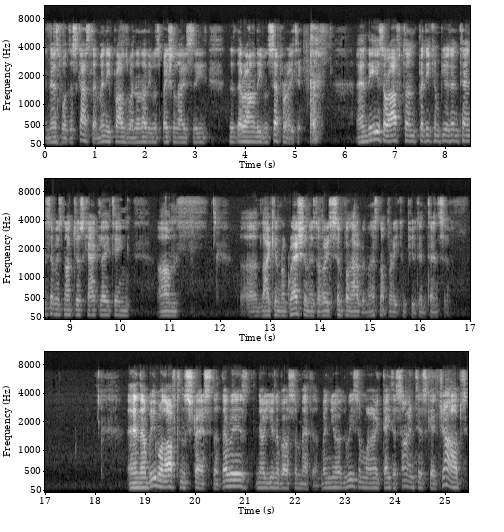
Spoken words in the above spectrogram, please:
And as we'll discuss, there are many problems when they're not even spatialized, that they aren't even separated. and these are often pretty compute intensive. It's not just calculating, um, uh, like in regression is a very simple algorithm. That's not very compute intensive. And we will often stress that there is no universal method. When you're, the reason why data scientists get jobs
